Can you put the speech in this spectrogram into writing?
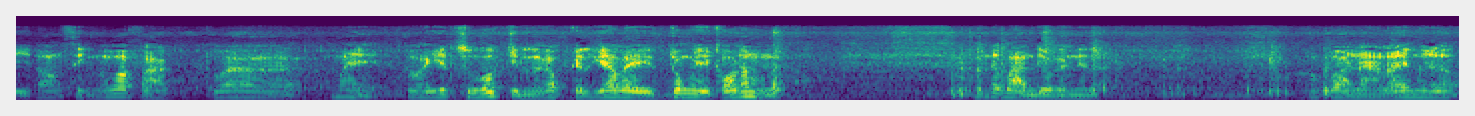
ดีน้องสิ่งเขาว่าฝากว่าไม่ตัวเฮ็ดสู้เขากินแล้วครับกันเลี้ยไปจงไอ้เขานั่นมันน่ะคนในบ้านเดียวกันนี่แหละเขาก็หนาไล่มือแล้ว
